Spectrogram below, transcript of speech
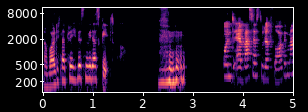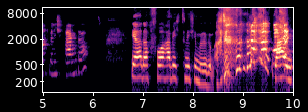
Da wollte ich natürlich wissen, wie das geht. und äh, was hast du davor gemacht, wenn ich fragen darf? Ja, davor habe ich ziemlich viel Müll gemacht. Nein,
